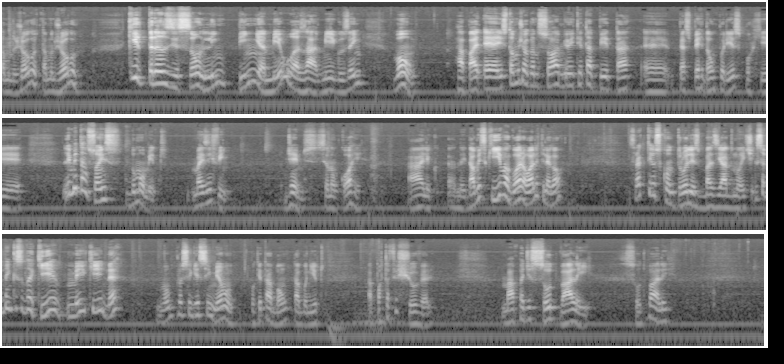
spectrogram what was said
Tamo no jogo? Tamo no jogo? Que transição limpinha, meus amigos, hein? Bom, rapaz, é, estamos jogando só a 1080p, tá? É, peço perdão por isso, porque limitações do momento. Mas enfim, James, você não corre? Ah, ele, ele dá uma esquiva agora, olha que legal. Será que tem os controles baseados no antigo? Se bem que isso daqui meio que, né? Vamos prosseguir assim mesmo, porque tá bom, tá bonito. A porta fechou, velho. Mapa de Salt Valley. Salt Valley.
